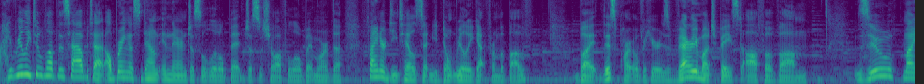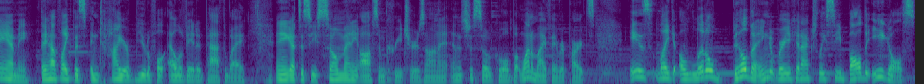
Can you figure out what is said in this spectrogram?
I really do love this habitat. I'll bring us down in there in just a little bit, just to show off a little bit more of the finer details that you don't really get from above. But this part over here is very much based off of um, Zoo Miami. They have like this entire beautiful elevated pathway. And you get to see so many awesome creatures on it. And it's just so cool. But one of my favorite parts is like a little building where you can actually see bald eagles.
